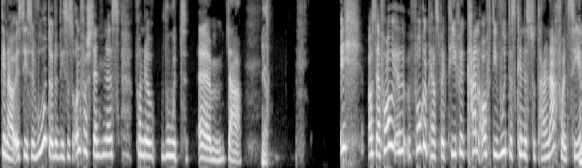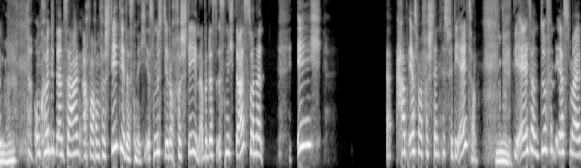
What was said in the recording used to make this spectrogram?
genau ist diese Wut oder dieses Unverständnis von der Wut ähm, da. Ja ich aus der Vogelperspektive kann oft die Wut des Kindes total nachvollziehen mhm. und könnte dann sagen, ach, warum versteht ihr das nicht? Es müsst ihr doch verstehen. Aber das ist nicht das, sondern ich äh, habe erstmal Verständnis für die Eltern. Mhm. Die Eltern dürfen erstmal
